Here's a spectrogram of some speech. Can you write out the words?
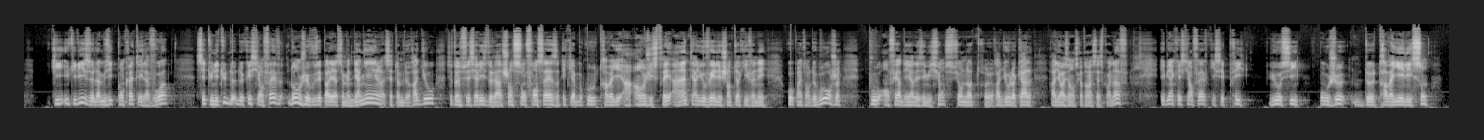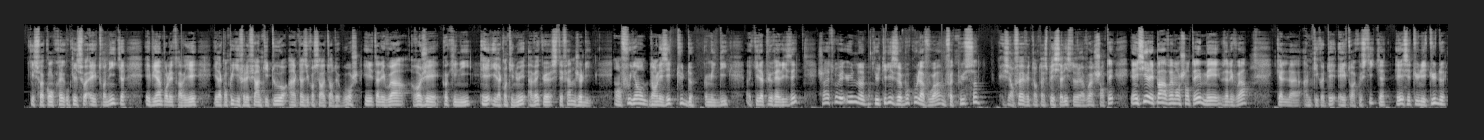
qui utilise la musique concrète et la voix. C'est une étude de Christian Fèvre dont je vous ai parlé la semaine dernière. Cet homme de radio, c'est un spécialiste de la chanson française et qui a beaucoup travaillé à enregistrer, à interviewer les chanteurs qui venaient au printemps de Bourges pour en faire d'ailleurs des émissions sur notre radio locale Radio Résonance 96.9. Eh bien, Christian Fèvre qui s'est pris lui aussi au jeu de travailler les sons, qu'ils soient concrets ou qu'ils soient électroniques, eh bien, pour les travailler, il a compris qu'il fallait faire un petit tour à la classe du conservatoire de Bourges. Il est allé voir Roger Coquini et il a continué avec euh, Stéphane Joly. En fouillant dans les études, comme il dit, euh, qu'il a pu réaliser, j'en ai trouvé une qui utilise beaucoup la voix, une fois de plus. Christian Fèvre étant un spécialiste de la voix chantée, bien ici elle n'est pas vraiment chantée, mais vous allez voir, qu'elle a un petit côté électroacoustique, et c'est une étude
